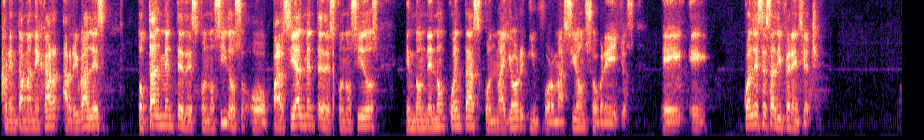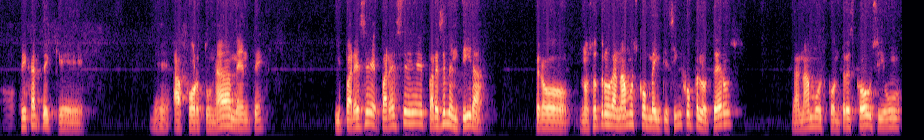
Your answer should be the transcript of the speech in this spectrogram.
frente a manejar a rivales totalmente desconocidos o parcialmente desconocidos en donde no cuentas con mayor información sobre ellos. Eh, eh, ¿Cuál es esa diferencia, Che? Fíjate que eh, afortunadamente, y parece, parece, parece mentira, pero nosotros ganamos con 25 peloteros, ganamos con tres coaches y un,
